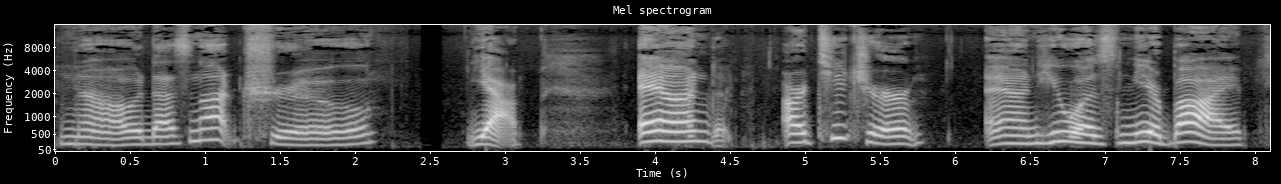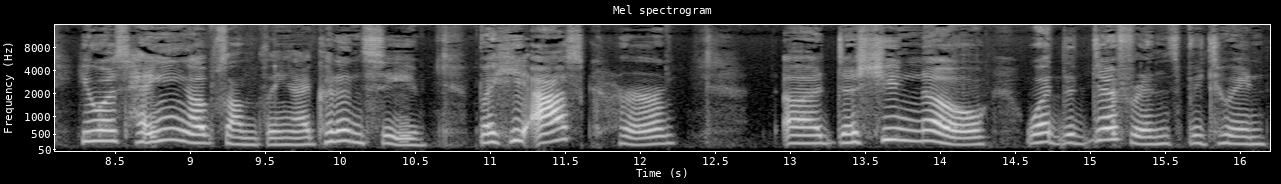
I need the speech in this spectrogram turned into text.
no, that's not true. Yeah. And our teacher and he was nearby. He was hanging up something I couldn't see, but he asked her, uh, Does she know what the difference between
